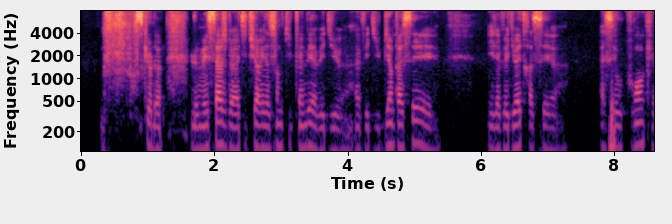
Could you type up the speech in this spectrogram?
Je pense que le, message de la titularisation de Kipembe avait dû, avait dû bien passer. Il avait dû être assez, assez au courant que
